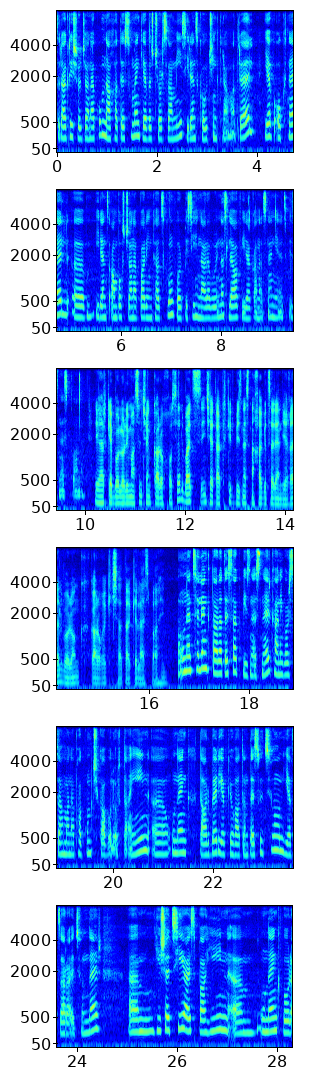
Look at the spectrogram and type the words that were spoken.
ծրագրի շրջանակում նախատեսում ենք եւս 4 ամիս իրենց coaching տրամադրել եւ օգնել իրենց ամբողջ ճանապարհի ընթացքում, որպեսզի հնարավորինս լավ իրականացնեն իրենց բիզնես պլանը։ Իհարկե բոլորի մասին չենք կարող խոսել, բայց ինչ հետաքրքիր բիզնես նախագծեր են եղել, որոնք կարող եք հիշատակել այս պահին։ Ունեցել ենք տարատեսակ բիզնեսներ, քանի որ սահմանափակում չկա ոլորտային, ունենք տարբեր եւ գյուղատնտեսություն եւ ծառայություններ, հիշեցի այս պահին ունենք որ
